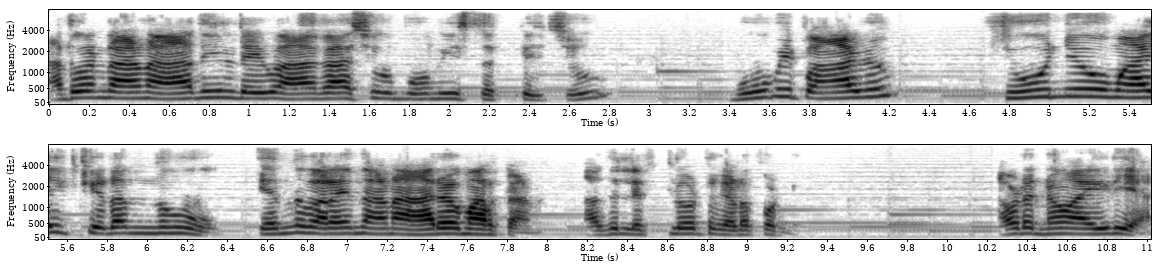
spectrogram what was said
അതുകൊണ്ടാണ് ആദിയിൽ ദൈവം ആകാശവും ഭൂമിയും സൃഷ്ടിച്ചു. ഭൂമി പാഴും ശൂന്യവുമായി കിടന്നു എന്ന് പറയുന്നതാണ് ആരോ മാർക്കാണ്. അത് ലെഫ്റ്റിലോട്ട് കിടപ്പുണ്ട്. അവിടെ നോ ഐഡിയ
